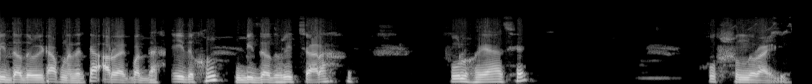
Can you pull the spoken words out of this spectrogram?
বিদ্যাধরীটা আপনাদেরকে আরও একবার দেখা এই দেখুন, বিদ্যাধরীর চারা ফুল হয়ে আছে। খুব সুন্দর আইডিয়া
